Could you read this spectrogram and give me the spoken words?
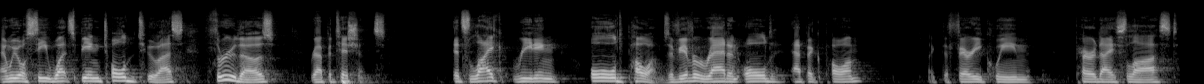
and we will see what's being told to us through those repetitions. It's like reading old poems. Have you ever read an old epic poem, like The Faerie Queene, Paradise Lost?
